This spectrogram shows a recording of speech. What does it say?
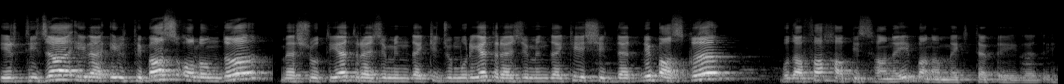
irtica ile iltibas olundu, meşrutiyet rejimindeki, cumhuriyet rejimindeki şiddetli baskı bu defa hapishaneyi bana mektep eyledi.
